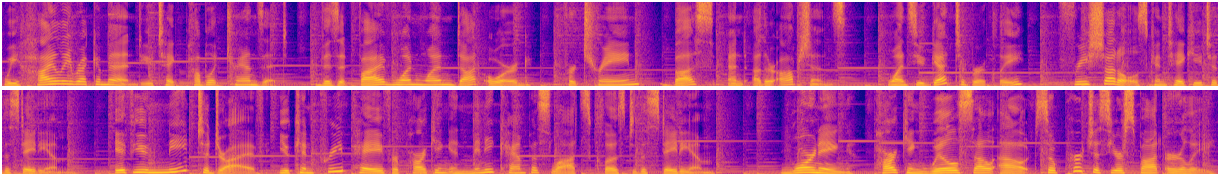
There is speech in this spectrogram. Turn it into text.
We highly recommend you take public transit. Visit 511.org for train, bus, and other options. Once you get to Berkeley, free shuttles can take you to the stadium. If you need to drive, you can prepay for parking in many campus lots close to the stadium. Warning, parking will sell out, so purchase your spot early.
